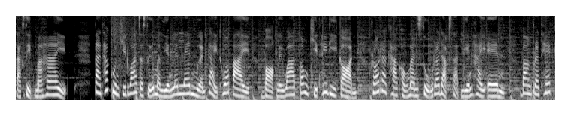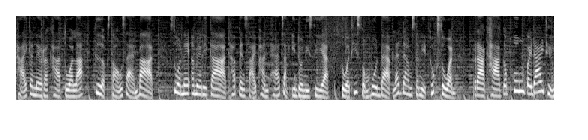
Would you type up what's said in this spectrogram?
ศักดิ์สิทธิ์มาให้ แต่ถ้าคุณคิดว่าจะซื้อมาเลี้ยงเล่นๆ เหมือนไก่ทั่วไป บอกเลยว่าต้องคิดให้ดีก่อน เพราะราคาของมันสูงระดับสัตว์เลี้ยงไฮเอ็นบางประเทศขายกันในราคาตัวละเกือบ 200,000 บาทส่วนในอเมริกาถ้าเป็นสายพันธุ์แท้จากอินโดนีเซีย ตัวที่สมบูรณ์แบบและดำสนิททุกส่วน ราคาก็พุ่งไปได้ถึง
